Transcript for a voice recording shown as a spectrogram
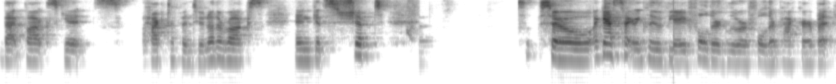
that box gets packed up into another box and gets shipped. So I guess technically it would be a folder gluer, or folder packer, but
